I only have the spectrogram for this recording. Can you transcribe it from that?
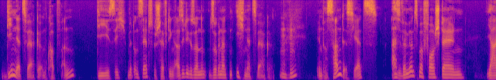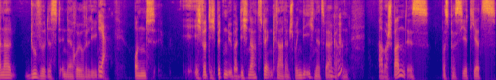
die Netzwerke im Kopf an, die sich mit uns selbst beschäftigen, also die sogenannten Ich-Netzwerke. Interessant ist jetzt, also wenn wir uns mal vorstellen, Jana, du würdest in der Röhre liegen. Ja. Und ich würde dich bitten, über dich nachzudenken. Klar, dann springen die Ich-Netzwerke an. Aber spannend ist, was passiert jetzt,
